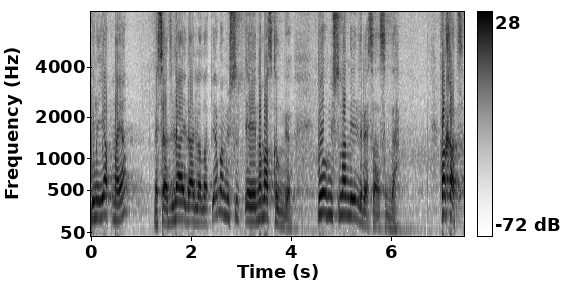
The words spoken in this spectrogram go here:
Bunu yapmayan, mesela la ilahe illallah diyor ama Müslü, e, namaz kılmıyor. Bu Müslüman değildir esasında. Fakat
